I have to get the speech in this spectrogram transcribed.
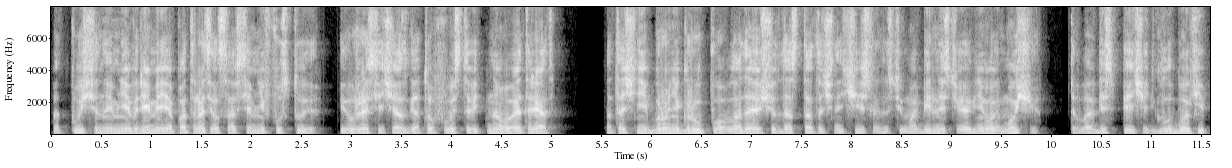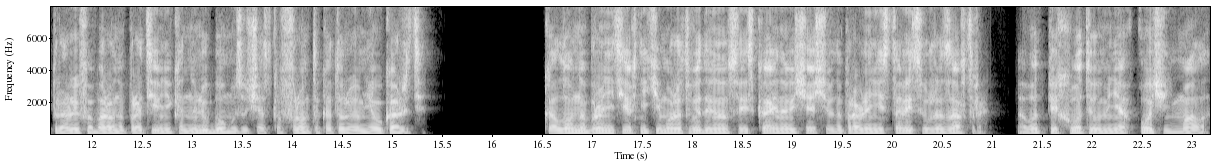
Отпущенное мне время я потратил совсем не впустую, и уже сейчас готов выставить новый отряд, а точнее бронегруппу, обладающую достаточной численностью, мобильностью и огневой мощью, чтобы обеспечить глубокий прорыв обороны противника на любом из участков фронта, который вы мне укажете. Колонна бронетехники может выдвинуться из Каиновой чаще в направлении столицы уже завтра, а вот пехоты у меня очень мало.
